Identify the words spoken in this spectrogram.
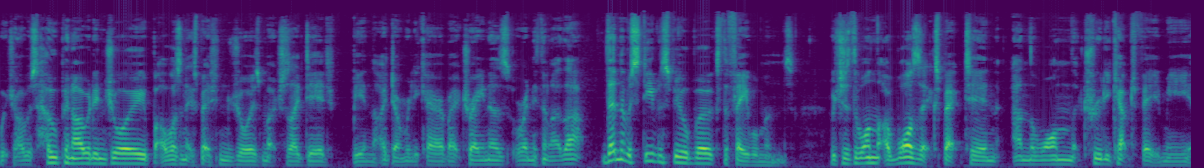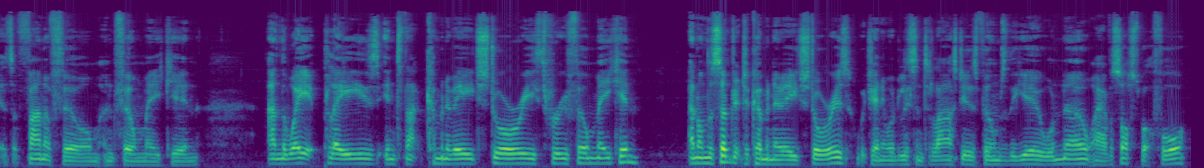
which I was hoping I would enjoy, but I wasn't expecting to enjoy as much as I did, being that I don't really care about trainers or anything like that. Then there was Steven Spielberg's The Fabelmans, which is the one that I was expecting and the one that truly captivated me as a fan of film and filmmaking, and the way it plays into that coming of age story through filmmaking. And on the subject of coming of age stories, which anyone who listened to last year's Films of the Year will know I have a soft spot for,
